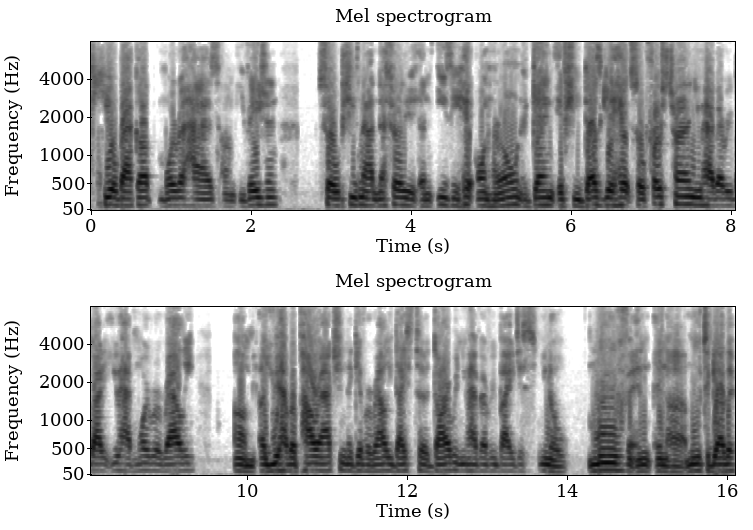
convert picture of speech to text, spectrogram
heal back up. Moira has um evasion so she's not necessarily an easy hit on her own. Again, if she does get hit, so first turn you have everybody, you have Moira rally, um, uh, you have a power action to give a rally dice to Darwin. You have everybody just you know move and and uh, move together.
